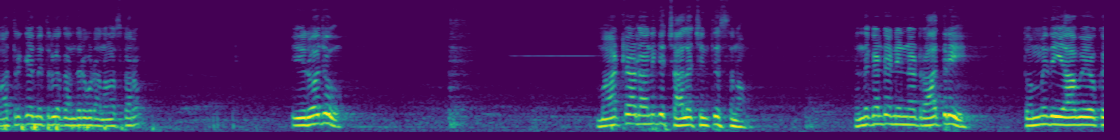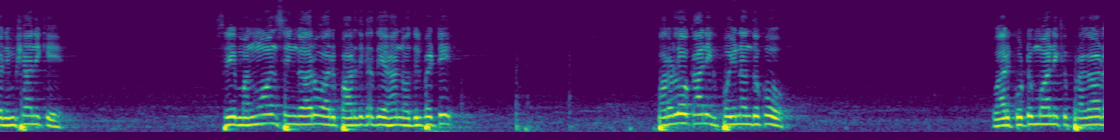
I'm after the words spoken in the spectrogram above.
పాత్రికేయ మిత్రులకు అందరూ కూడా నమస్కారం. ఈరోజు మాట్లాడడానికి చాలా చింతిస్తున్నాం. ఎందుకంటే నిన్నటి రాత్రి తొమ్మిది యాభై ఒక్క నిమిషానికి శ్రీ మన్మోహన్ సింగ్ గారు వారి పార్థిక దేహాన్ని వదిలిపెట్టి పరలోకానికి పోయినందుకు వారి కుటుంబానికి ప్రగాఢ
